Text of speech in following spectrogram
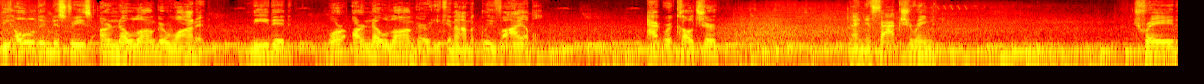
The old industries are no longer wanted, needed, or are no longer economically viable. Agriculture, manufacturing, trade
